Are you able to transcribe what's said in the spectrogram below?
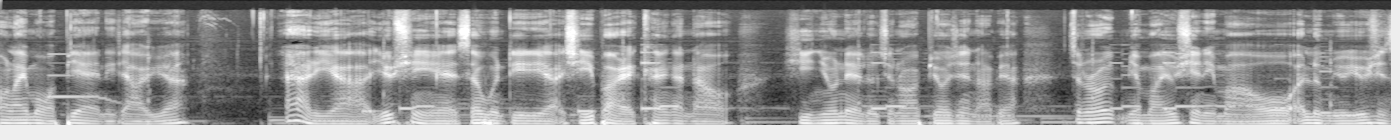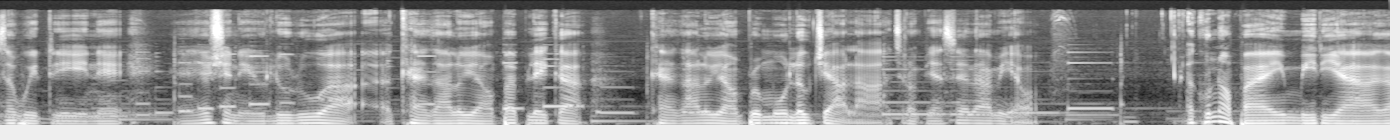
online မှာပြန့်နေကြပြီဗျာအဲ့ဒါတွေကရုပ်ရှင်ရဲ့ဇက်ဝင်တီးတွေကအရေးပါတဲ့ခန်းကဏ္ဍကို ရည်ညွှန်းတယ်လို့ကျွန်တော်ပြောချင်တာဗျာကျွန်တော်တို့မြန်မာရုပ်ရှင်တွေမှာရောအဲ့လိုမျိုးရုပ်ရှင်ဇက်ဝင်တီးတွေနဲ့ရုပ်ရှင်တွေကိုလူလူကခံစားလို့ရအောင် public ကခံစားလို့ရအောင် promote လုပ်ကြလားကျွန်တော်ပြန်စဉ်းစားမိရအောင်အခုနောက်ပိုင်း media က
